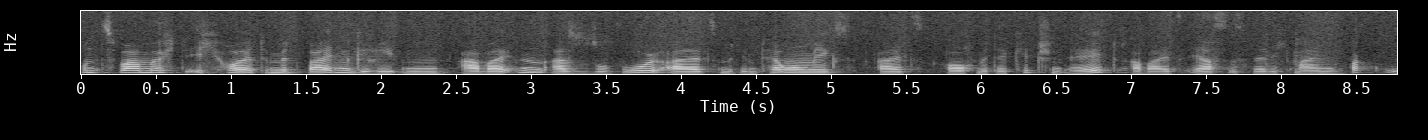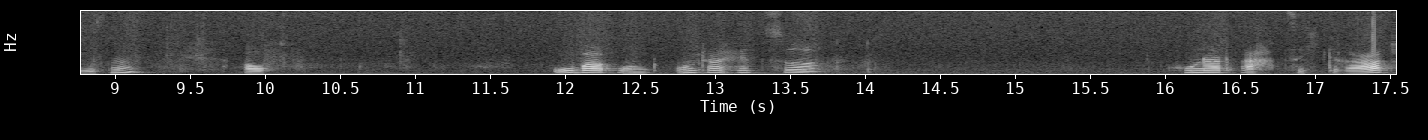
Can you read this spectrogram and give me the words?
Und zwar möchte ich heute mit beiden Geräten arbeiten, also sowohl als mit dem Thermomix als auch mit der KitchenAid. Aber als erstes werde ich meinen Backofen auf Ober- und Unterhitze 180 Grad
